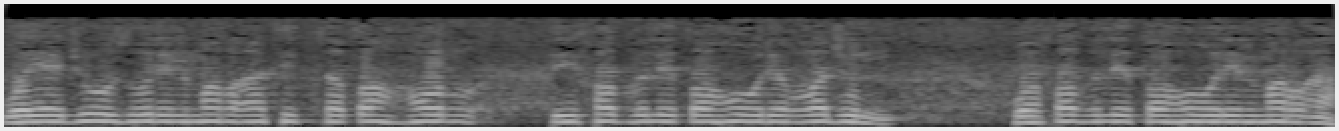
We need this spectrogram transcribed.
ويجوز للمرأة التطهر بفضل طهور الرجل وفضل طهور المرأة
